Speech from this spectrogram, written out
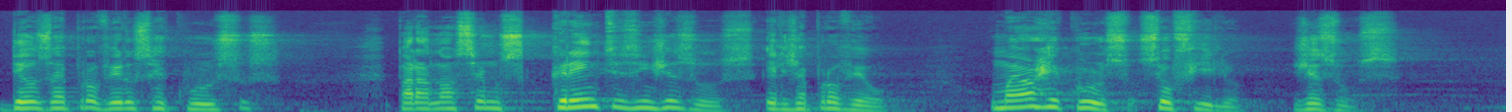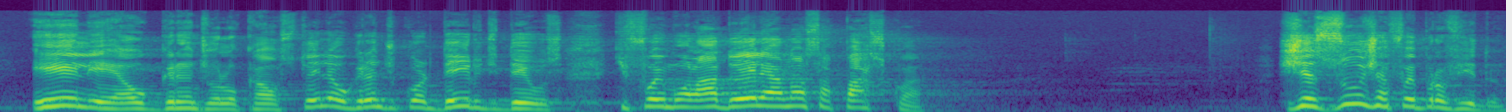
Deus vai prover os recursos para nós sermos crentes em Jesus. Ele já proveu. O maior recurso, seu filho, Jesus. Ele é o grande holocausto, ele é o grande cordeiro de Deus que foi imolado, ele é a nossa Páscoa. Jesus já foi provido.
